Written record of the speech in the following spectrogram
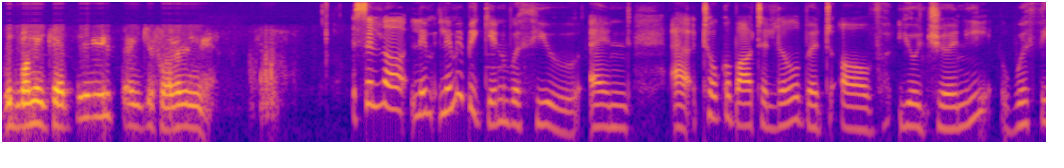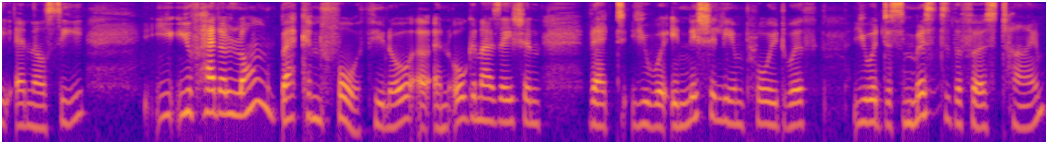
Good morning, Kathy. Thank you for having me. Sello, let, let me begin with you and uh, talk about a little bit of your journey with the NLC you've had a long back and forth, you know, an organization that you were initially employed with, you were dismissed the first time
